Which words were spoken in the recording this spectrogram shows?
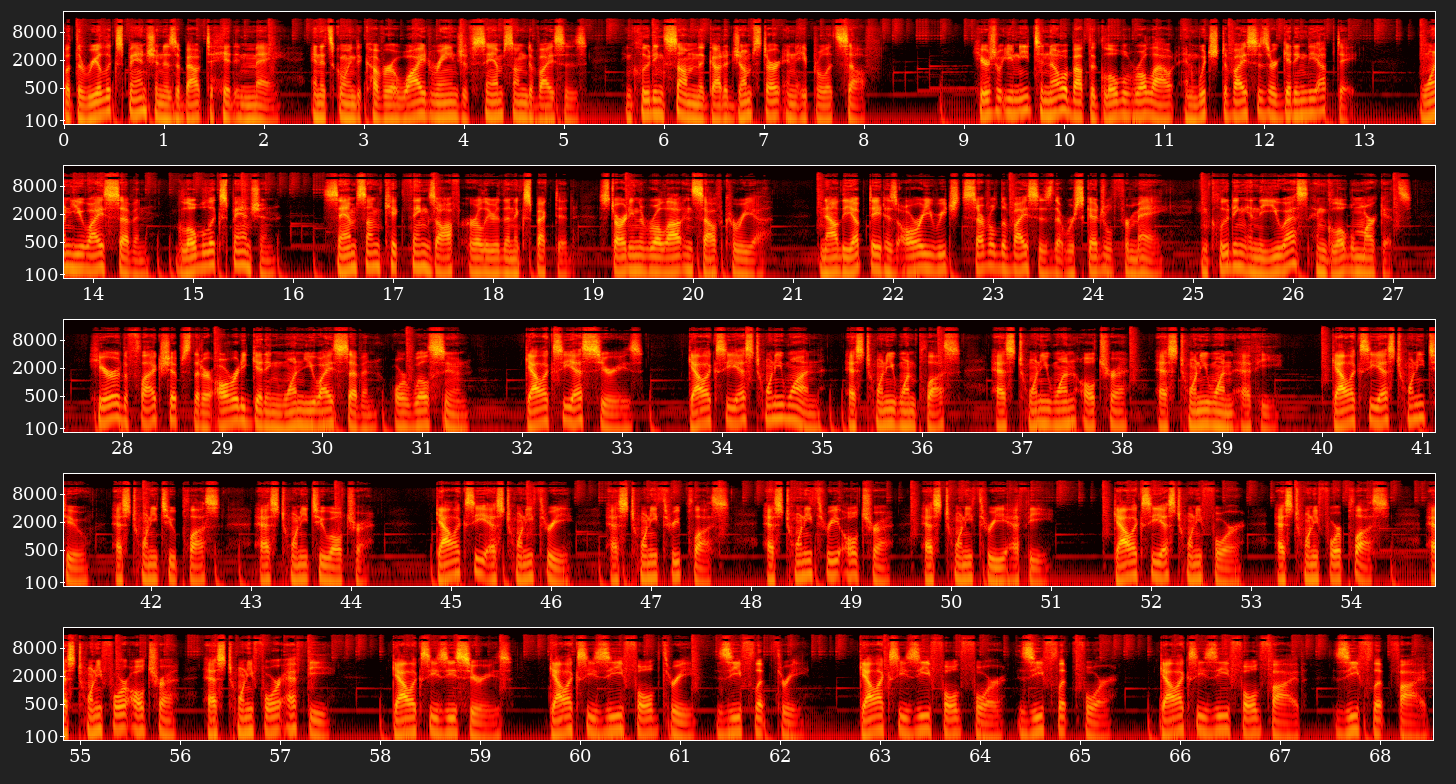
but the real expansion is about to hit in May, and it's going to cover a wide range of Samsung devices, including some that got a jumpstart in April itself. Here's what you need to know about the global rollout and which devices are getting the update. One UI 7 Global Expansion Samsung kicked things off earlier than expected, starting the rollout in South Korea. Now the update has already reached several devices that were scheduled for May, including in the US and global markets. Here are the flagships that are already getting One UI 7 or will soon. Galaxy S series, Galaxy S21, S21 Plus, S21 Ultra, S21 FE, Galaxy S22, S22 Plus, S22 Ultra, Galaxy S23, S23 Plus, S23 Ultra, S23 FE, Galaxy S24, S24 Plus, S24 Ultra, S24 FE, Galaxy Z Series, Galaxy Z Fold 3, Z Flip 3, Galaxy Z Fold 4, Z Flip 4, Galaxy Z Fold 5, Z Flip 5,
